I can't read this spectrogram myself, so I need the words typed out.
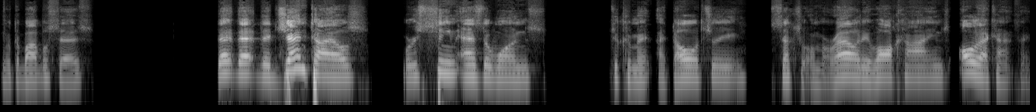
what the Bible says that that the Gentiles were seen as the ones to commit idolatry, sexual immorality of all kinds, all that kind of thing.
